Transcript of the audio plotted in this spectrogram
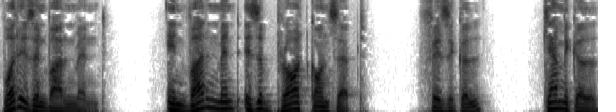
What is environment? Environment is a broad concept. Physical, chemical,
